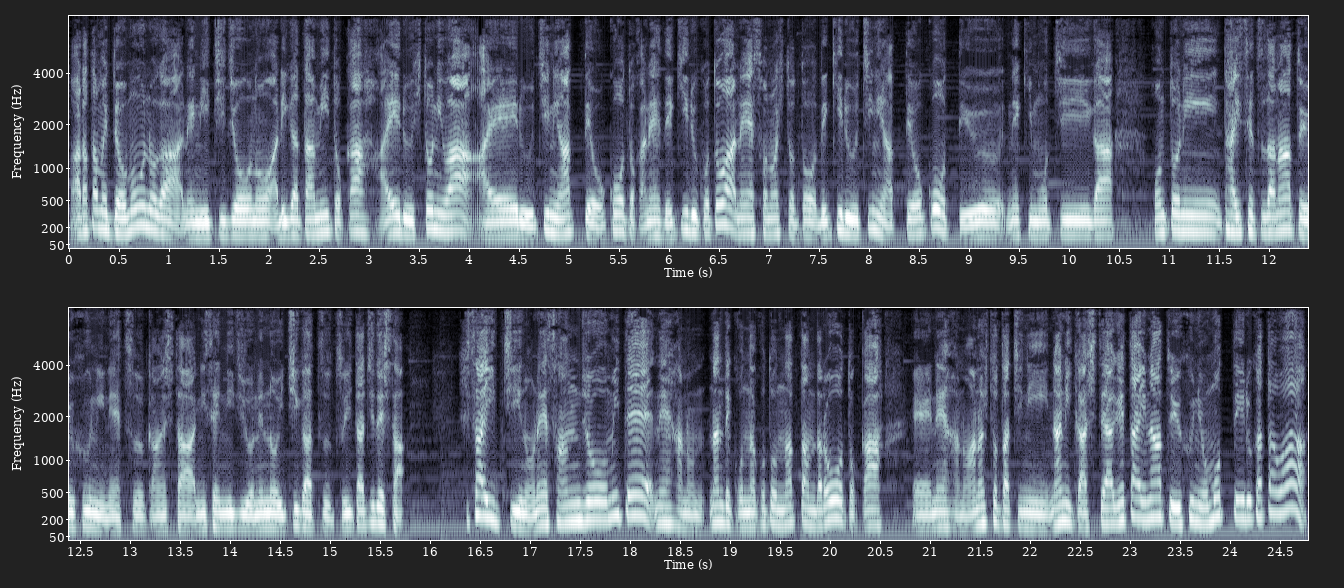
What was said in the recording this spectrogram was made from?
改めて思うのがね、日常のありがたみとか、会える人には会えるうちに会っておこうとかね、できることはね、その人とできるうちに会っておこうっていうね、気持ちが本当に大切だなというふうにね、痛感した2024年の1月1日でした。被災地のね、惨状を見て、ね、あの、なんでこんなことになったんだろうとか、えー、ね、あの、あの人たちに何かしてあげたいなというふうに思っている方は、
